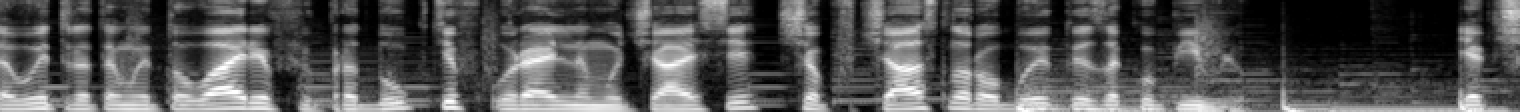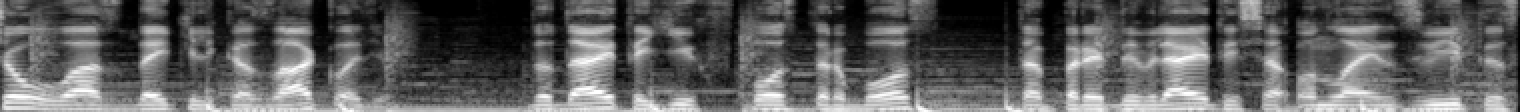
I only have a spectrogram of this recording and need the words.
та витратами товарів і продуктів у реальному часі, щоб вчасно робити закупівлю. Якщо у вас декілька закладів, додайте їх в PosterBoss та передивляйтеся онлайн-звіти з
